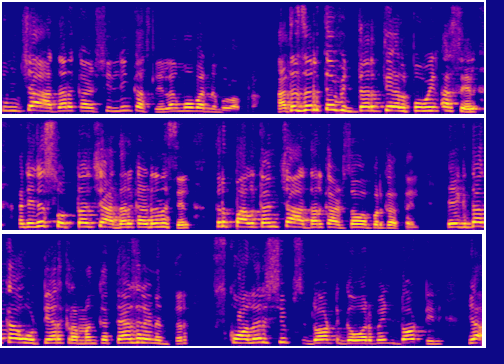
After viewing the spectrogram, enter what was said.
तुमच्या आधार कार्डशी लिंक असलेला मोबाईल नंबर वापरा. आता जर ते विद्यार्थी अल्पवयीन असेल आणि त्याचे स्वतःचे आधार कार्ड नसेल तर पालकांच्या आधार कार्डचा वापर करता येईल. एकदा का ओटीआर क्रमांक तयार झाल्यानंतर scholarships dot government dot in या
